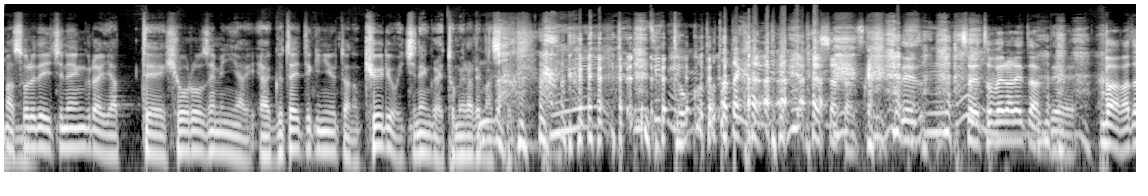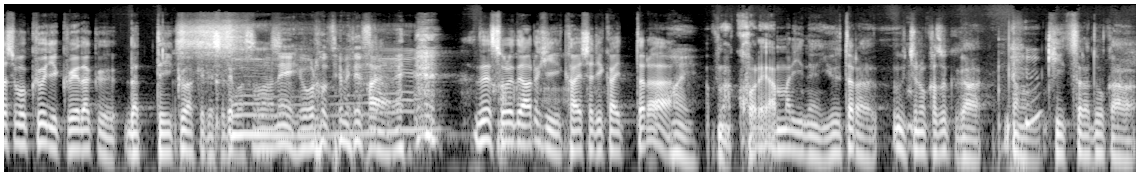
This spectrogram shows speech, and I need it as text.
まあ、それで1年ぐらいやって、兵糧攻めには、具体的に言うとあの、給料1年ぐらい止められまして、どこと戦ってらっしゃったんですか。でそれ止められたんで、まあ、私も食うに食えなくなっていくわけですよ、でもそれはね。兵糧攻めですよね。でそれである日会社に帰ったら、はい。まあ、これあんまりね言うたらうちの家族があの聞いてたらどうか、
